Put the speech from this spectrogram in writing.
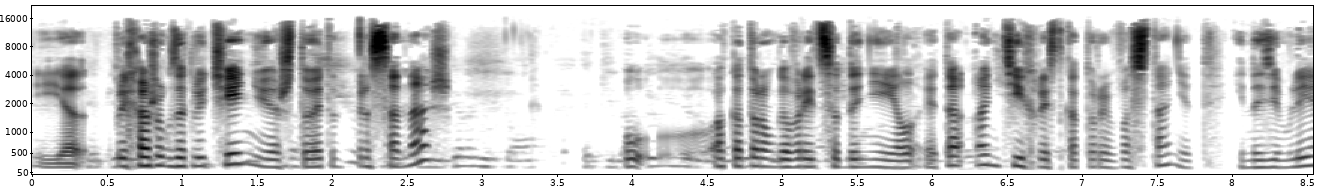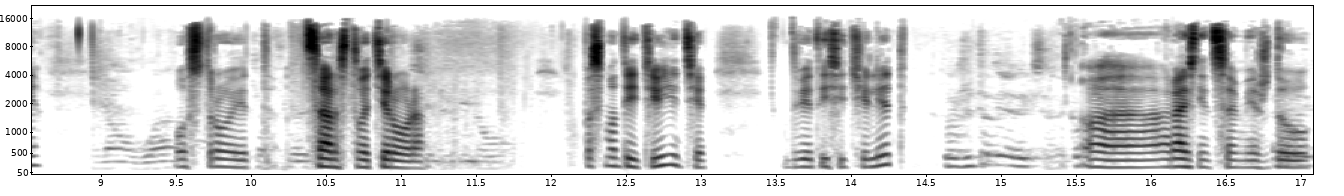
И я прихожу к заключению, что этот персонаж о котором говорится Даниил, это антихрист, который восстанет и на земле устроит царство террора. Посмотрите, видите, две тысячи лет а, разница между...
